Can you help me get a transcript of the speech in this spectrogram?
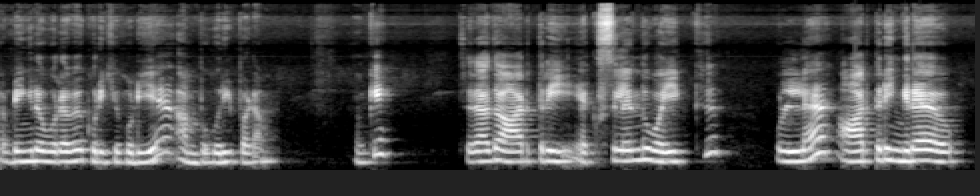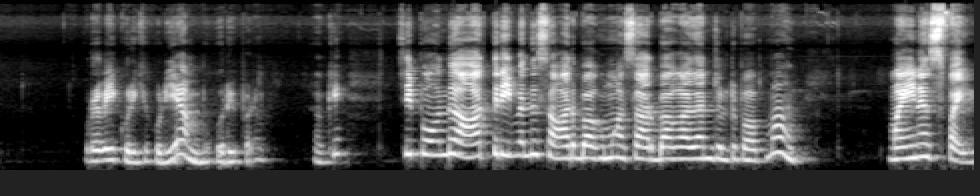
அப்படிங்கிற உறவை குறிக்கக்கூடிய அம்புகுறி படம். ஓகே அதாவது ஆர் த்ரீ எக்ஸ்லேருந்து ஒய்க்கு உள்ள ஆர் த்ரீங்கிற உறவை குறிக்கக்கூடிய அம்புக்குறி படம் ஓகே இப்போ வந்து ஆர் த்ரீ வந்து சார்பாகுமா சார்பாகாதான்னு சொல்லிட்டு பார்ப்போமா? மைனஸ் ஃபைவ்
